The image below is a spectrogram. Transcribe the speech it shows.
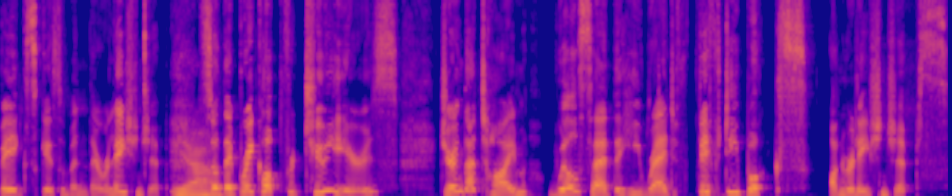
big schism in their relationship. yeah. So they break up for two years. During that time, Will said that he read 50 books on relationships.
